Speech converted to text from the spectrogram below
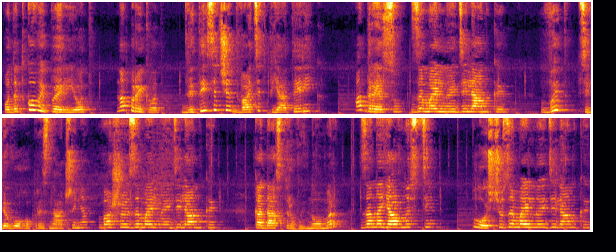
податковий період, наприклад, 2025 рік, адресу земельної ділянки, вид цільового призначення вашої земельної ділянки, кадастровий номер за наявності, площу земельної ділянки,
